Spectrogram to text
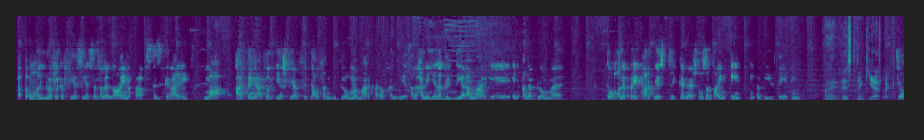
'n ongelooflike fees wees want hulle line-ups is great, maar ek dink ek wil eers vir jou vertel van die blomme mark wat daar gaan wees. Hulle gaan 'n hele protea mark hê en ander blomme. Daar gaan 'n pretpark wees vir die kinders. Daar's 'n wyn en 'n biertent. Hey, dis klink heerlik. Ja,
